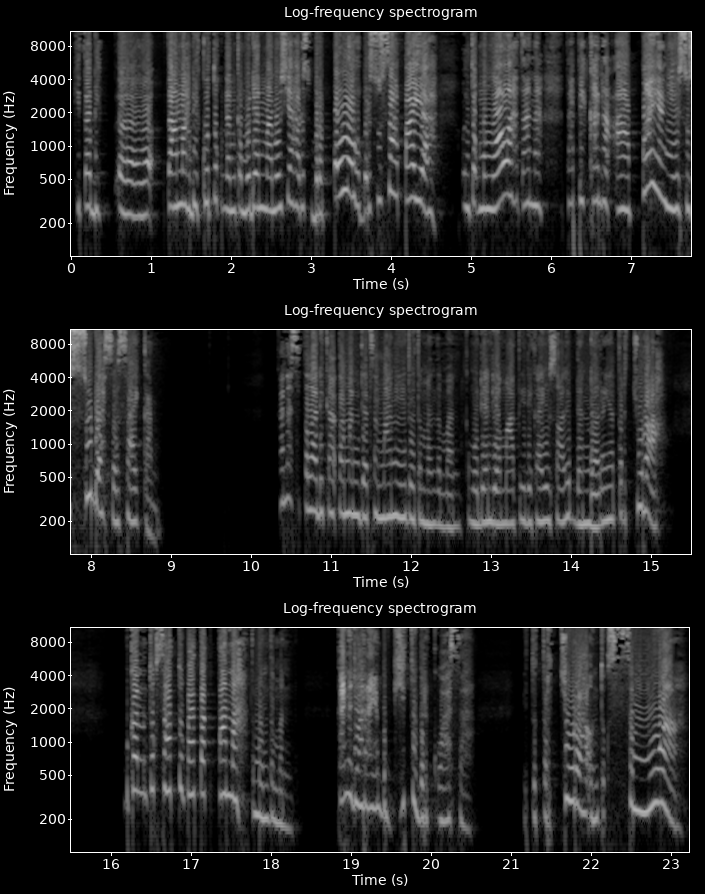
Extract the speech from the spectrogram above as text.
kita di uh, tanah dikutuk dan kemudian manusia harus berpeluh, bersusah payah untuk mengolah tanah, tapi karena apa yang Yesus sudah selesaikan. Karena setelah di Taman Getsemani itu teman-teman, kemudian dia mati di kayu salib dan darahnya tercurah. Bukan untuk satu petak tanah teman-teman. Karena darahnya begitu berkuasa. Itu tercurah untuk semua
